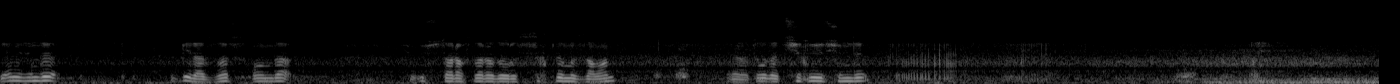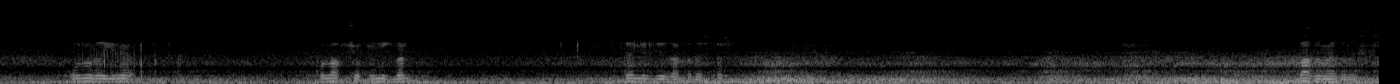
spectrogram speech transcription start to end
Genizinde biraz var. Onda şu üst taraflara doğru sıktığımız zaman evet o da çıkıyor şimdi. Onu da yine kulak çöpümüzden temizleyeceğiz arkadaşlar. Bakın arkadaşlar.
